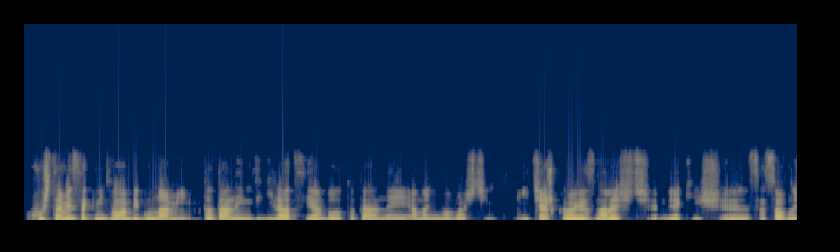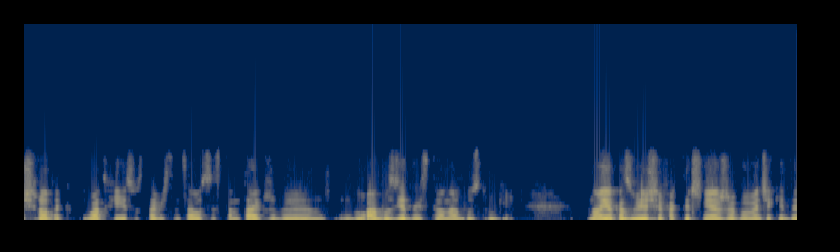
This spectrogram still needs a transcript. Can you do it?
huśta między takimi dwoma biegunami, totalnej inwigilacji albo totalnej anonimowości. I ciężko jest znaleźć jakiś e, sensowny środek. Łatwiej jest ustawić ten cały system tak, żeby był albo z jednej strony, albo z drugiej. No i okazuje się faktycznie, że w momencie, kiedy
